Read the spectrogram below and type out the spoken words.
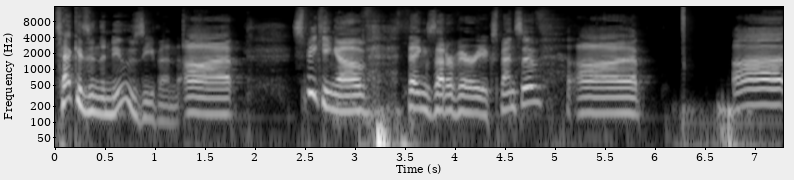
Tech is in the news, even. Uh, speaking of things that are very expensive, uh, uh,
